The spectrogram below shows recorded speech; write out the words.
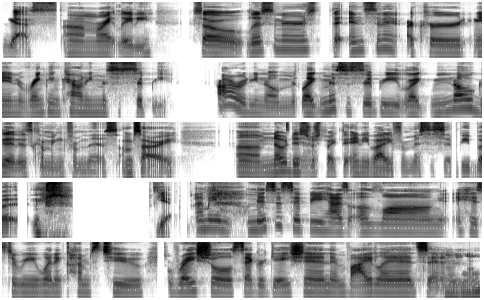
Yes. Um, right, lady. So, listeners, the incident occurred in Rankin County, Mississippi. I already know, like Mississippi, like no good is coming from this. I'm sorry. Um, no disrespect to anybody from Mississippi, but yeah. I mean, Mississippi has a long history when it comes to racial segregation and violence and, Mhm.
